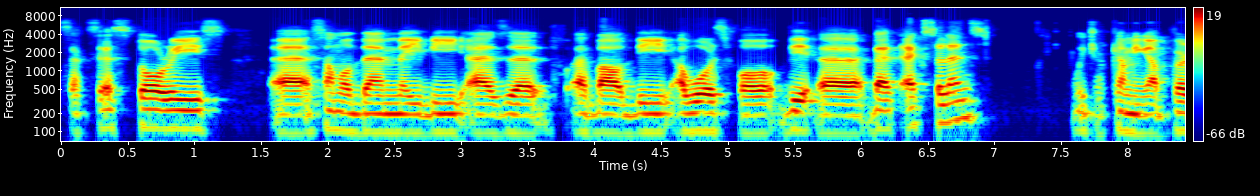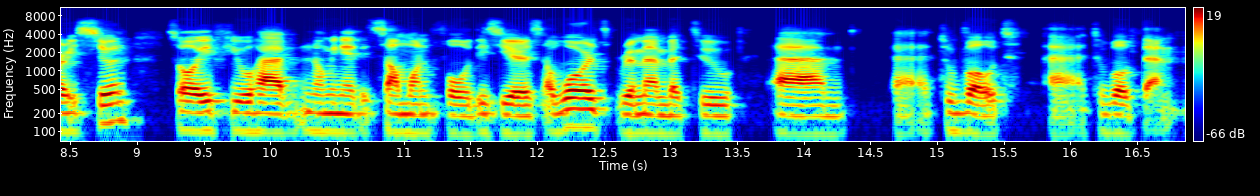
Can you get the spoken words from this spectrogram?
success stories. Uh, some of them may be as uh, about the awards for the VET excellence which are coming up very soon so if you have nominated someone for this year's award, remember to um, uh, to vote uh, to vote them.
